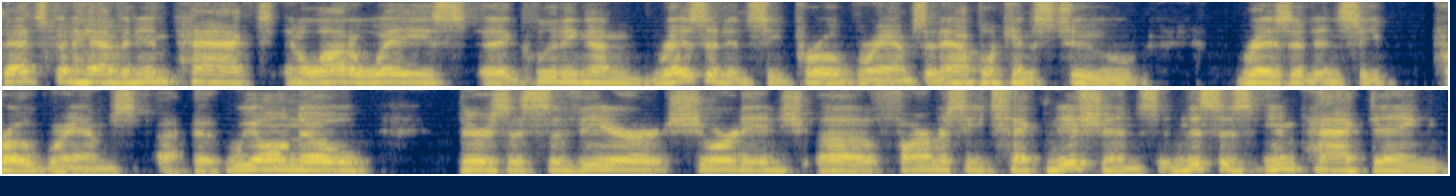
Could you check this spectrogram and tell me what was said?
that's going to have an impact in a lot of ways, including on residency programs and applicants to residency programs. Uh, uh we all know there's a severe shortage of pharmacy technicians, and this is impacting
